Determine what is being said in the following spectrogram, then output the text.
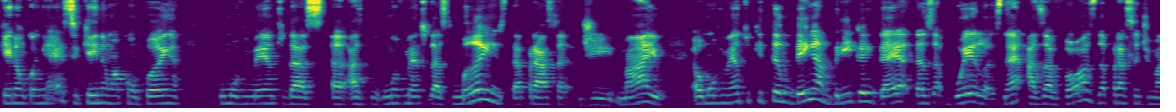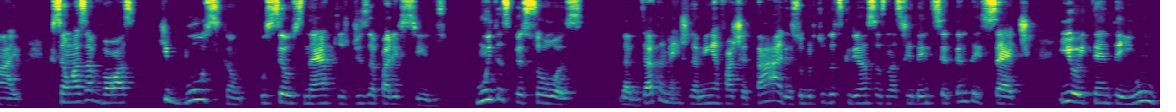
Quem não conhece, quem não acompanha o movimento das, uh, o movimento das mães da Praça de Maio é um movimento que também abriga a ideia das abuelas, né, as avós da Praça de Maio, que são as avós que buscam os seus netos desaparecidos. Muitas pessoas exatamente da minha faixa etária, sobretudo as crianças nascidas entre 77 e 81,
